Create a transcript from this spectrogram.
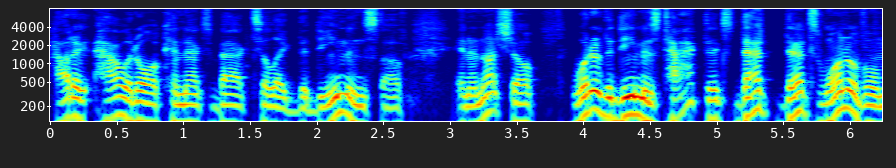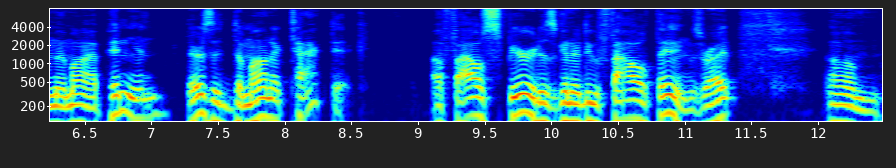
how to how it all connects back to like the demon stuff in a nutshell what are the demons tactics? That that's one of them in my opinion. There's a demonic tactic a foul spirit is going to do foul things right? Um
